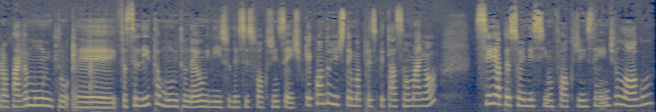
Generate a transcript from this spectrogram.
propaga muito, é, facilita muito né, o início desses focos de incêndio, porque quando a gente tem uma precipitação maior, Se a pessoa inicia um foco de incêndio, logo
